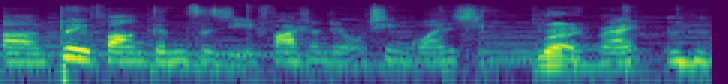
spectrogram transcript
呃，对方跟自己发生这种性关系。Right. Right？嗯哼。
